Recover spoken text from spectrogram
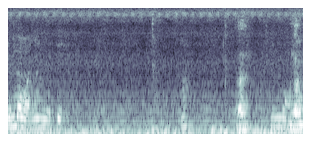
ให้หมอยังอยู่ติอะให้หมองัง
